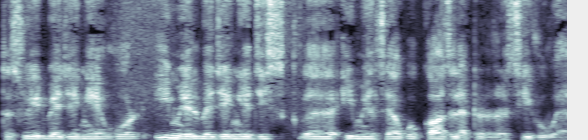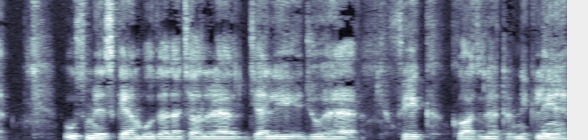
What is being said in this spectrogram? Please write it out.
تصویر بھیجیں گے اور ای میل بھیجیں گے جس ای میل سے آپ کو کاز لیٹر رسیو ہوا ہے۔ اس میں اسکیم بہت زیادہ چل رہا ہے۔ جیلی جو ہے فیک کاز لیٹر نکلے ہیں۔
